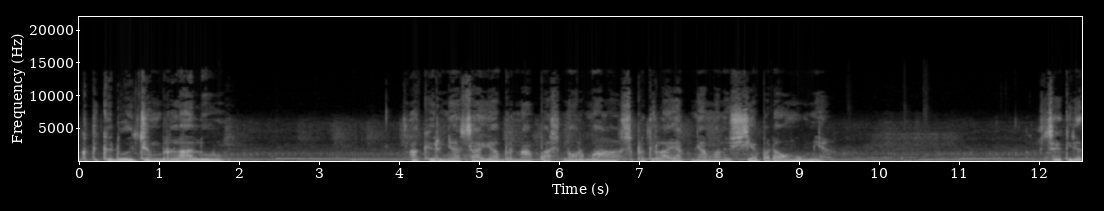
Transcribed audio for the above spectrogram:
Ketika dua jam berlalu akhirnya saya bernapas normal seperti layaknya manusia pada umumnya saya tidak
